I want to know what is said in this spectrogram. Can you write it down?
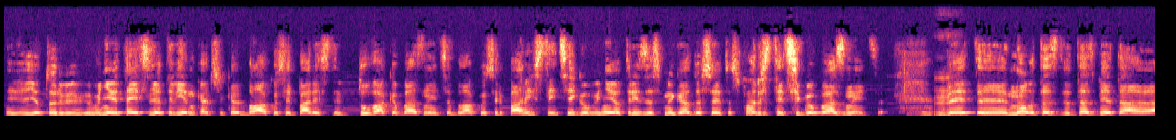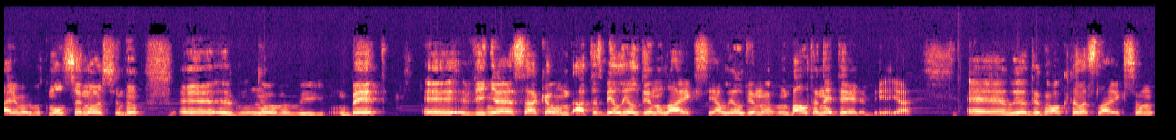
Jo tur viņa teica ļoti vienkārši, ka blakus ir tuvāka baznīca blakus ir pareizticīga, un viņa jau 30 gadus iet uz pareizticīgo baznīcu. Mm. Bet nu, tas, tas bija tā arī varbūt mulsinoši. Nu, nu, bet viņa saka, un a, tas bija lieldienu laiks, jā, lieldienu un balta nedēļa bija, jā, lieldienu oktavas laiks. Un,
